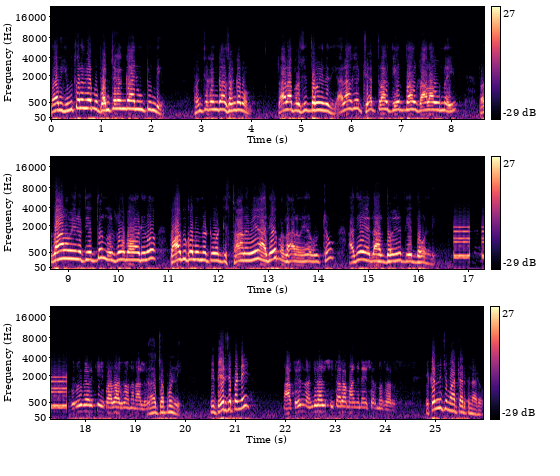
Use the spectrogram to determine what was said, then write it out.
దానికి యువతల వైపు పంచగంగా అని ఉంటుంది. పంచగంగా సంగమం. చాలా ప్రసిద్ధమైనది. అలాగే క్షేత్రాలు తీర్థాలు చాలా ఉన్నాయి. ప్రధానమైన తీర్థం నరసోబావాడిలో పాదుకలు ఉన్నటువంటి స్థానమే. అదే ప్రధానమైన వృక్షం. అదే యథార్థమైన తీర్థం అండి. గురువు గారికి పాదాభివందనాలు. ఆ, చెప్పండి. మీ పేరు చెప్పండి? నా పేరు నందిరాజు సీతారామాంజనేయ శర్మ సార్. ఎక్కడి నుంచి మాట్లాడుతున్నారు?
